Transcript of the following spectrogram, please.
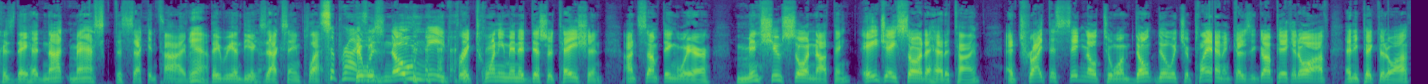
because they had not masked the second time. Yeah. They ran the exact same play. Surprising. There was no need for a 20 minute dissertation on something where Minshew saw nothing, AJ saw it ahead of time, and tried to signal to him, don't do what you're planning because he got to pick it off, and he picked it off.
